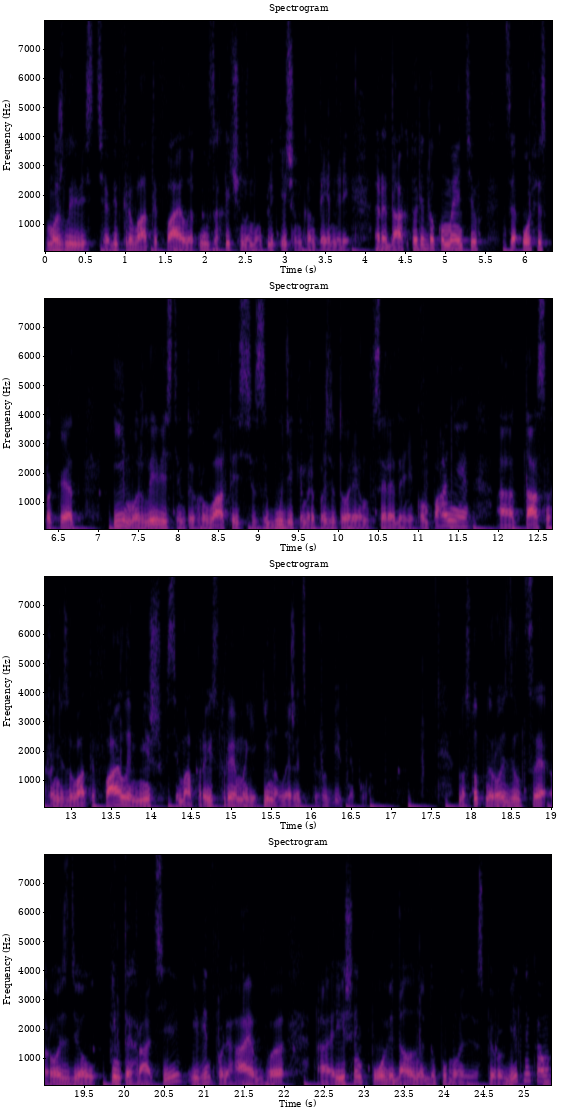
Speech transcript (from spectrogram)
можливість відкривати файли у захищеному application контейнері редакторі документів, це офіс пакет, і можливість інтегруватись з будь-яким репозиторієм всередині компанії та синхронізувати файли між всіма пристроями, які належать співробітнику. Наступний розділ це розділ інтеграції, і він полягає в е, рішень по віддаленій допомозі співробітникам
